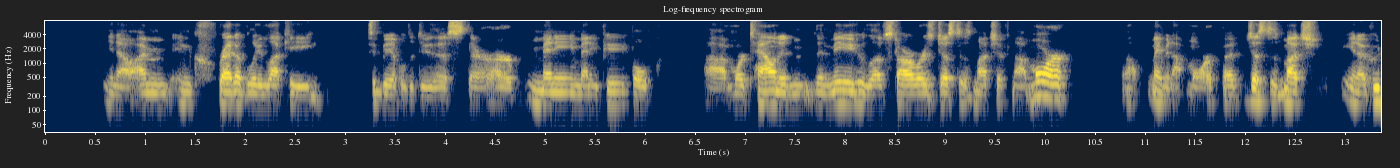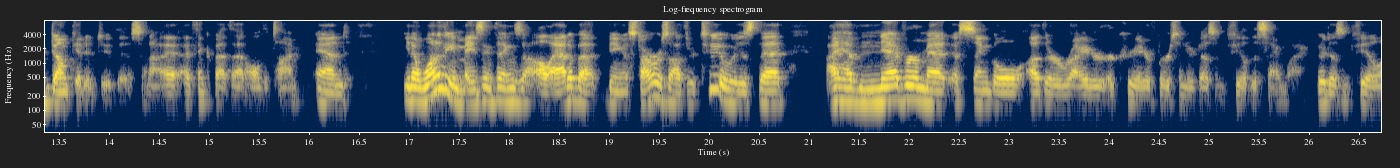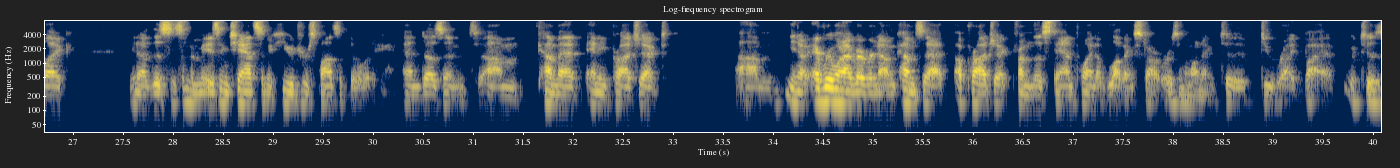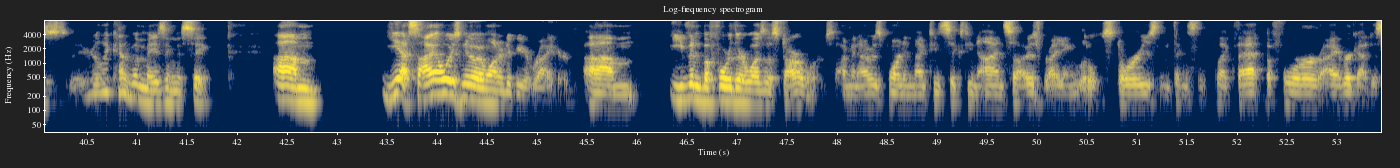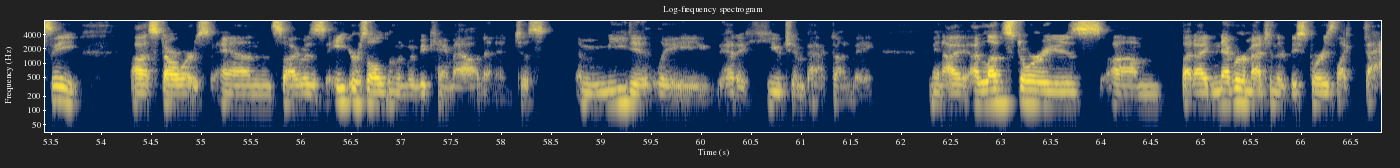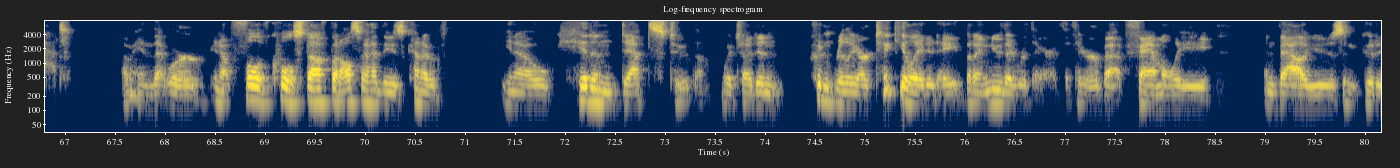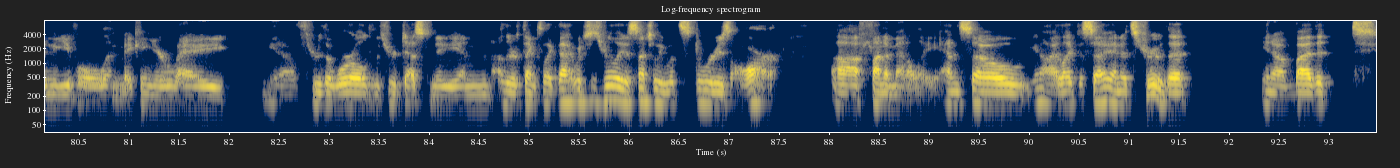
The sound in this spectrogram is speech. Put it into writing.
you know, I'm incredibly lucky to be able to do this. There are many, many people uh, more talented than me who love Star Wars just as much, if not more. Well, maybe not more, but just as much, you know, who don't get to do this. And I, I think about that all the time. And, you know, one of the amazing things I'll add about being a Star Wars author too is that I have never met a single other writer or creative person who doesn't feel the same way, who doesn't feel like, you know, this is an amazing chance and a huge responsibility and doesn't um, come at any project. Um, you know, everyone I've ever known comes at a project from the standpoint of loving Star Wars and wanting to do right by it, which is really kind of amazing to see. Um, yes, I always knew I wanted to be a writer, um, even before there was a Star Wars. I mean, I was born in 1969, so I was writing little stories and things like that before I ever got to see uh, Star Wars. And so I was eight years old when the movie came out, and it just immediately had a huge impact on me. I mean, I, I love stories, um, but I never imagined there'd be stories like that. I mean, that were you know full of cool stuff, but also had these kind of you know hidden depths to them, which I didn't couldn't really articulate at eight, but I knew they were there. That they were about family and values and good and evil and making your way you know through the world and through destiny and other things like that which is really essentially what stories are uh, fundamentally. And so you know i like to say and it's true that you know by the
